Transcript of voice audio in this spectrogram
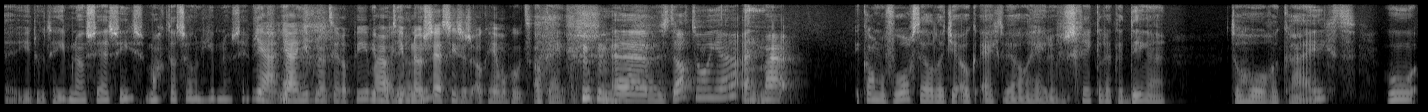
eh, je doet hypnosessies. Mag dat zo'n hypnosessie? ja, ja, hypnotherapie, maar hypnosessies is ook helemaal goed. Oké. Ehm, dus dat doe je. En, maar ik kan me voorstellen dat je ook echt wel hele verschrikkelijke dingen te horen krijgt. Hoe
